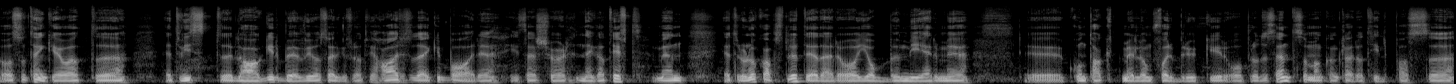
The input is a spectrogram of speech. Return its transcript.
Og så tenker jeg jo at uh, et visst lager bør vi jo sørge for at vi har. Så det er ikke bare i seg sjøl negativt. Men jeg tror nok absolutt det der å jobbe mer med uh, kontakt mellom forbruker og produsent, så man kan klare å tilpasse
